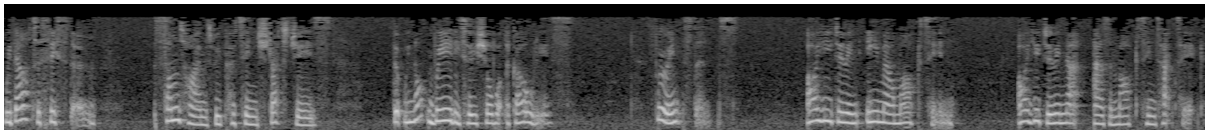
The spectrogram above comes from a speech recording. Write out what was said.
Without a system, sometimes we put in strategies that we're not really too sure what the goal is. For instance, are you doing email marketing? Are you doing that as a marketing tactic?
